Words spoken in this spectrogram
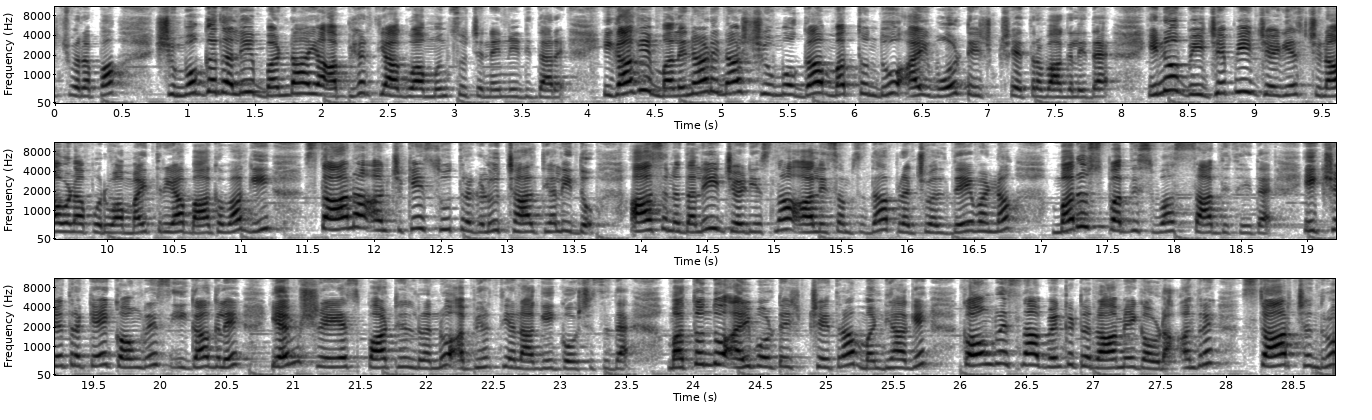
ಈಶ್ವರಪ್ಪ ಶಿವಮೊಗ್ಗದಲ್ಲಿ ಬಂಡಾಯ ಅಭ್ಯರ್ಥಿಯಾಗುವ ಮುನ್ಸೂಚನೆ ನೀಡಿದ್ದಾರೆ. ಹೀಗಾಗಿ ಮಲೆನಾಡಿನ ಶಿವಮೊಗ್ಗ ಮತ್ತೊಂದು ಹೈ ವೋಲ್ಟೇಜ್ ಕ್ಷೇತ್ರವಾಗಲಿದೆ. ಇನ್ನು ಬಿಜೆಪಿ, ಜೆಡಿಎಸ್ ಚುನಾವಣಾ ಪೂರ್ವ ಮೈತ್ರಿಯ ಭಾಗವಾಗಿ ಸ್ಥಾನ ಹಂಚಿಕೆ ಸೂತ್ರಗಳು ಚಾಲ್ತಿಯಲ್ಲಿದ್ದು, ಹಾಸನದಲ್ಲಿ ಜೆಡಿಎಸ್ನ ಹಾಲಿ ಸಂಸದ ಪ್ರಜ್ವಲ್ ದೇವಣ್ಣ ಮರು ಸ್ಪರ್ಧಿಸುವ ಸಾಧ್ಯತೆ ಇದೆ. ಈ ಕ್ಷೇತ್ರಕ್ಕೆ ಕಾಂಗ್ರೆಸ್ ಈಗಾಗಲೇ ಎಂ ಶ್ರೇಯಸ್ ಪಾಟೀಲ್ರನ್ನು ಅಭ್ಯರ್ಥಿಯನ್ನಾಗಿ ಘೋಷಿಸಿದೆ. ಮತ್ತೊಂದು ಹೈ ವೋಲ್ಟೇಜ್ ಕ್ಷೇತ್ರ ಮಂಡ್ಯಗೆ ಕಾಂಗ್ರೆಸ್ನ ವೆಂಕಟರಾಮೇಗೌಡ, ಅಂದ್ರೆ ಸ್ಟಾರ್ ಚಂದ್ರು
